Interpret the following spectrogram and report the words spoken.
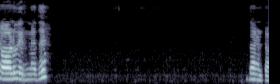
ഷോൾ വരുന്നത് ഇതാണ് കേട്ടോ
